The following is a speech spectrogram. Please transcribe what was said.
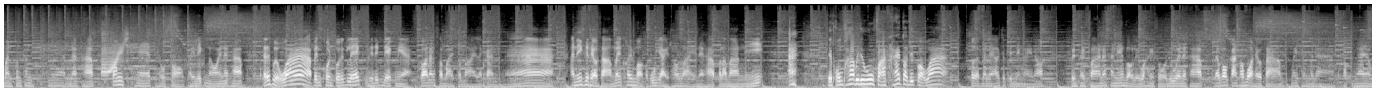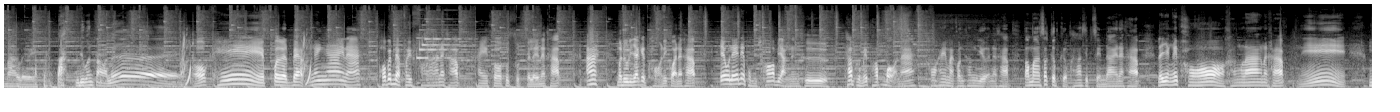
มันค่อนข้างแคบนะครับ ต้องแชร์แถว2ไปเล็กน้อยนะครับ แต่ถ้าเผื่อว่าเป็นคนตัวเล็กๆ หรือเด็กๆ เนี่ย ก็นั่งสบายๆ แล้วกัน อ่า อันนี้คือแถว3ไม่ค่อยเหมาะกับผู้ใหญ่เท่าไหร่นะครับ ประมาณนี้ อะ เดี๋ยวผมพาไปดูฝาท้ายต่อดีกว่าว่า เปิดมาแล้วจะเป็นยังไงเนาะเป็นไฟฟ้านะคันนี้บอกเลยว่าไฮโซด้วยนะครับ แล้วก็การพับบอร์ดแถว 3 ไม่ธรรมดาพับง่ายมากๆเลยไปไปดูกันต่อเลย โอเค เปิดแบบง่าย ๆนะ เพราะเป็นแบบไฟฟ้านะครับไฮโซสุดๆไปเลยนะครับอะมาดูระยะเก็บของดีกว่านะครับเอลเลสเนี่ยผมชอบอย่างหนึ่งคือ ถ้าเผื่อไม่พับเบาะนะเขาให้มาค่อนข้างเยอะนะครับ ประมาณสักเกือบเกือบ50 เซนได้นะครับ และยังไม่พอข้างล่างนะครับ นี่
